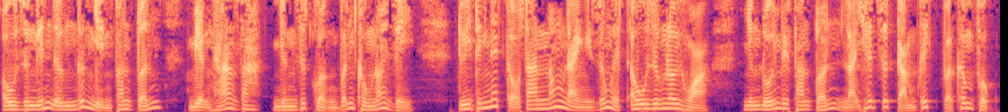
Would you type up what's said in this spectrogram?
Âu Dương Yến Đừng ngước nhìn Phan Tuấn Miệng há ra Nhưng dứt quần vẫn không nói gì. Tuy tính nét cậu ta nóng nảy giống hệt Âu Dương lôi Hòa Nhưng đối với Phan Tuấn lại hết sức cảm kích và khâm phục.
